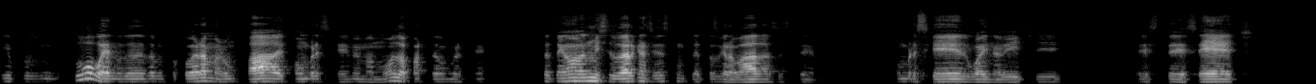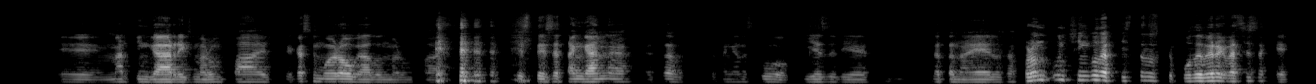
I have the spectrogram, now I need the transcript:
Y pues estuvo bueno, la neta, me tocó ver a Maroon 5, Hombres G, me mamó la parte de Hombres G. O sea, tengo en mi celular canciones completas grabadas, este, Hombres G, Guaynabichi, este, Sech, eh, Martin Garrix, Maroon 5, que casi muero ahogado en Maroon 5. este, Zetangana, esa Zetangana estuvo 10 de 10. Natanael, o sea, fueron un chingo de artistas los que pude ver gracias a que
